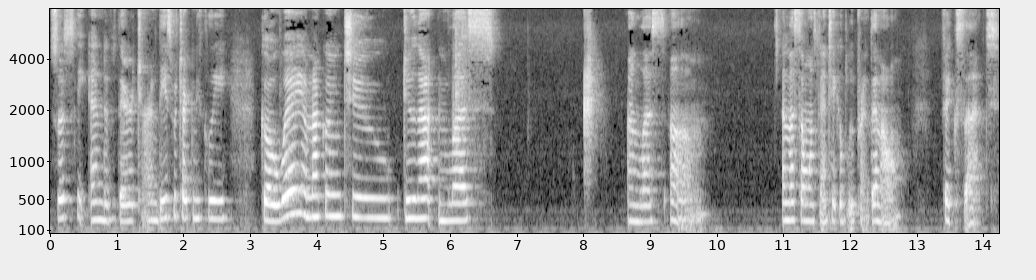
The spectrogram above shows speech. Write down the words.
So that's the end of their turn. These would technically go away. I'm not going to do that unless, unless, um, unless someone's gonna take a blueprint, then I'll fix that.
